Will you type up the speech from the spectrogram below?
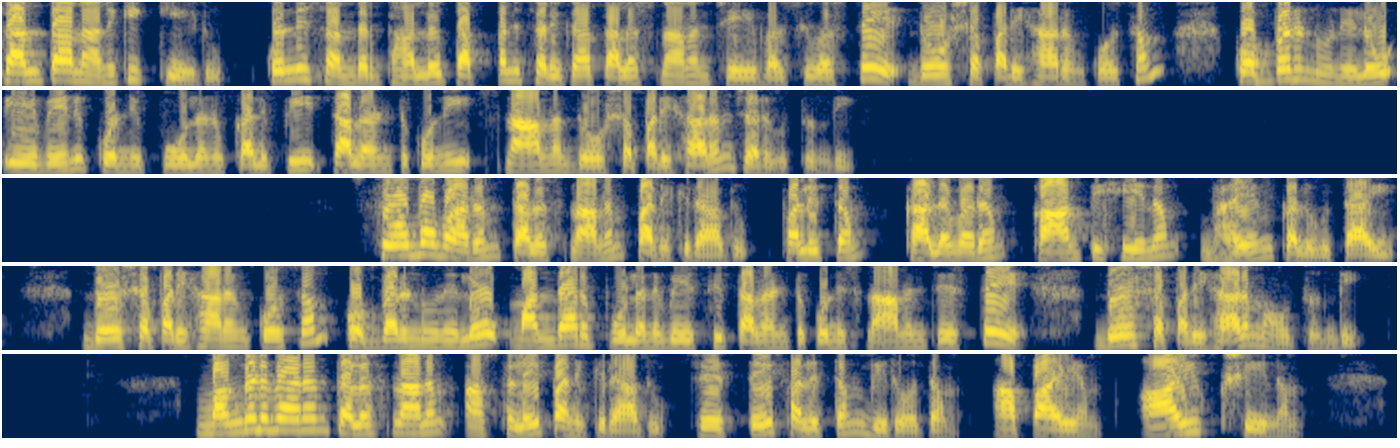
సంతానానికి కేడు. కొన్ని సందర్భాల్లో తప్పనిసరిగా తలస్నానం చేయవలసి వస్తే దోష పరిహారం కోసం కొబ్బరి నూనెలో ఏవేని కొన్ని పూలను కలిపి తలంటుకుని స్నాన దోష పరిహారం జరుగుతుంది. సోమవారం తలస్నానం పనికిరాదు. ఫలితం కలవరం కాంతిహీనం భయం కలుగుతాయి. దోష పరిహారం కోసం కొబ్బరి నూనెలో మందార పూలను వేసి తలంటుకొని స్నానం చేస్తే దోష పరిహారం అవుతుంది. మంగళవారం తలస్నానం అస్సలే పనికిరాదు. చేస్తే ఫలితం విరోధం అపాయం ఆయు క్షీణం.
